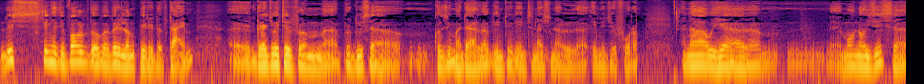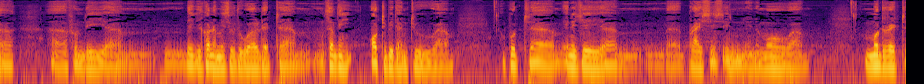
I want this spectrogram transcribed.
This thing has evolved over a very long period of time. Uh, it graduated from uh, producer-consumer dialogue into the International uh, Energy Forum. And now we hear um, more noises uh, uh, from the um, big economies of the world that um, something ought to be done to um, put um, energy um, uh, prices in, in, a more moderate,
